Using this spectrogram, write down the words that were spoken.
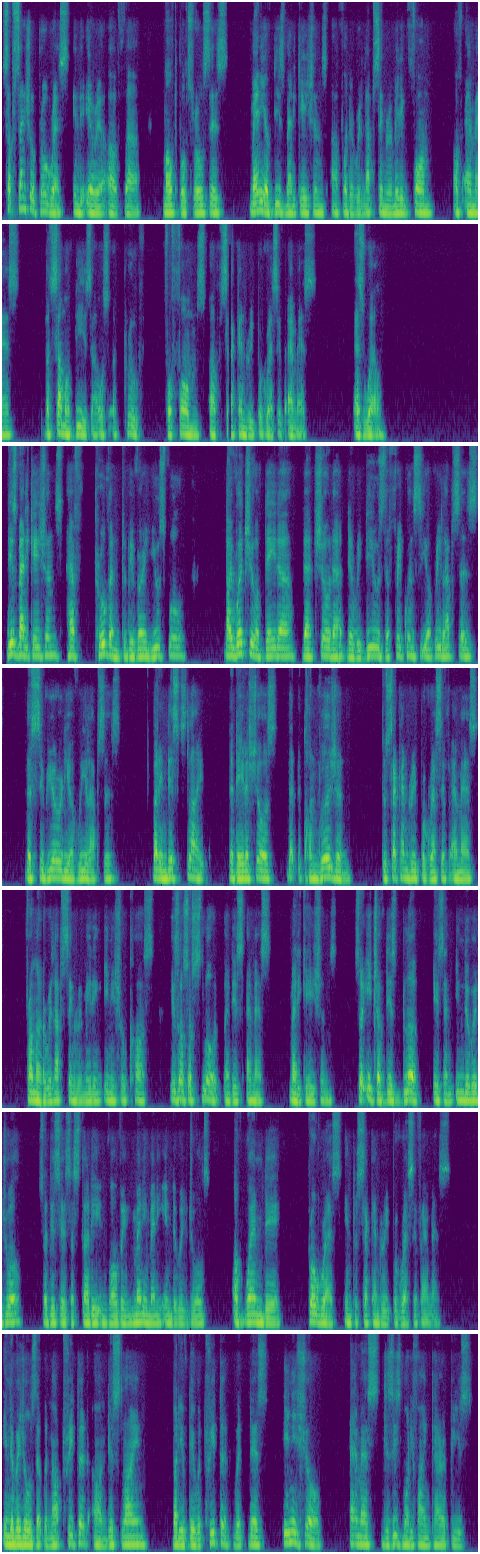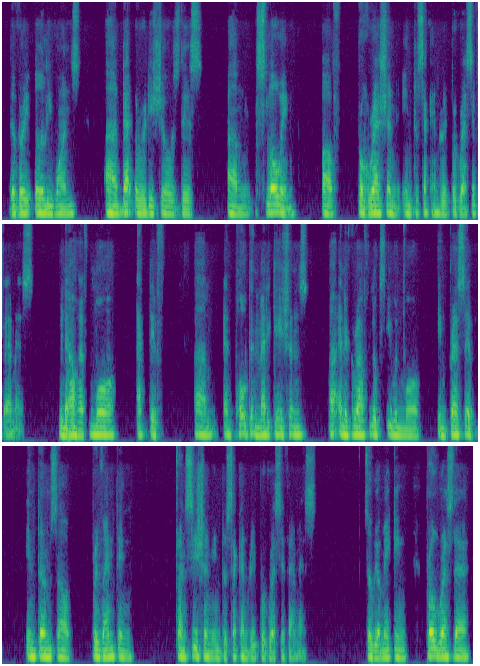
substantial progress in the area of uh, multiple sclerosis. Many of these medications are for the relapsing remitting form of MS, but some of these are also approved for forms of secondary progressive MS as well. These medications have proven to be very useful by virtue of data that show that they reduce the frequency of relapses, the severity of relapses. But in this slide, the data shows that the conversion to secondary progressive MS from a relapsing remitting initial course is also slowed by these MS medications. So each of these blurb is an individual so this is a study involving many, many individuals of when they progress into secondary progressive MS. Individuals that were not treated on this line, but if they were treated with this initial MS disease modifying therapies, the very early ones, uh, that already shows this um, slowing of progression into secondary progressive MS we now have more active um, and potent medications, uh, and the graph looks even more impressive in terms of preventing transition into secondary progressive MS. So we are making progress there.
